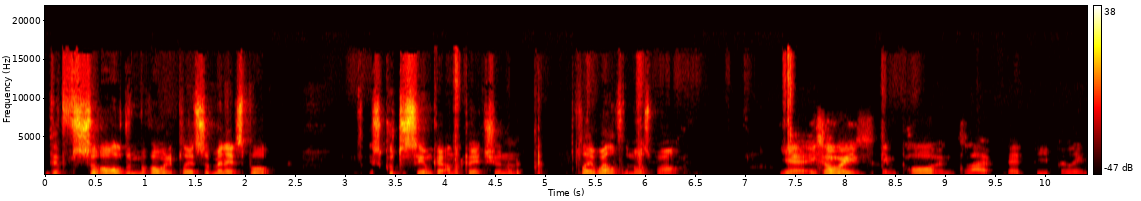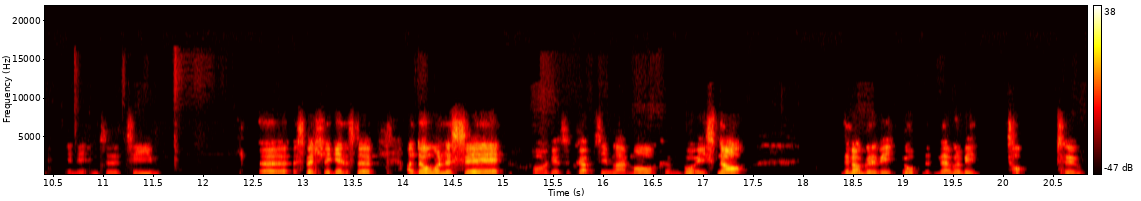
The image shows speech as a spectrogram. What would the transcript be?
they've so, all of them have already played some minutes, but it's good to see them get on the pitch and play well for the most part. Yeah, it's always important to like bed people in, in it into the team. uh, especially against a. I don't want to say oh against a crap team like Morecambe, but it's not. They're not going to be up. They're not going to be top two.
